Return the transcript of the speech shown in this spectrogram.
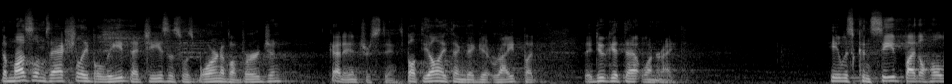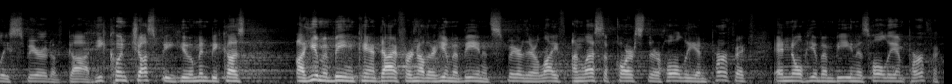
the Muslims actually believe that Jesus was born of a virgin. Kind of interesting. It's about the only thing they get right, but they do get that one right. He was conceived by the Holy Spirit of God. He couldn't just be human because a human being can't die for another human being and spare their life, unless, of course, they're holy and perfect, and no human being is holy and perfect.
